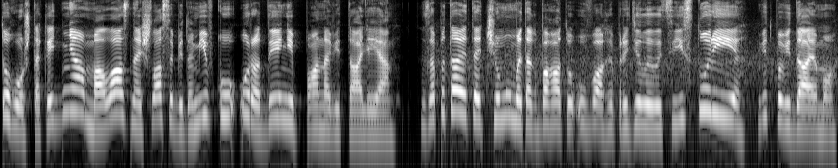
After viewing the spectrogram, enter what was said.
Того ж таки дня мала знайшла собі домівку у родині пана Віталія. Запитаєте, чому ми так багато уваги приділили цій історії? Відповідаємо.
